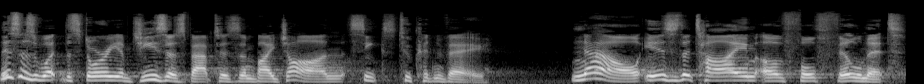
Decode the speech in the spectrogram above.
This is what the story of Jesus' baptism by John seeks to convey. Now is the time of fulfillment.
